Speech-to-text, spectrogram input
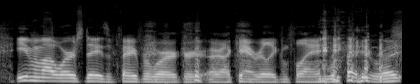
Even my worst days of paperwork, or, or I can't really complain. right, right.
